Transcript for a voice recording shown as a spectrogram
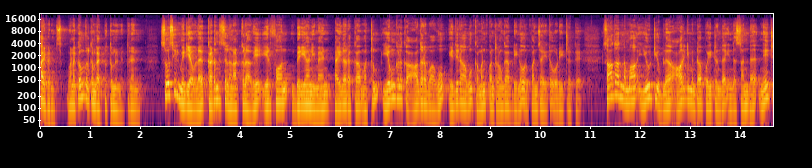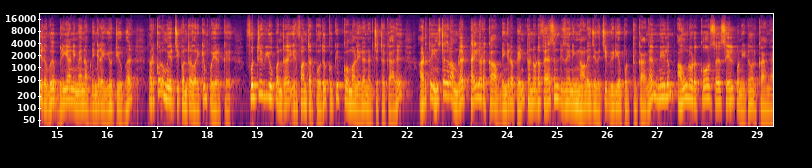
Hi friends வணக்கம். Welcome back to Tamil Mithran social மீடியாவில் கடந்த சில நாட்களாகவே இர்ஃபான் பிரியாணி மேன் டைலர் அக்கா மற்றும் இவங்களுக்கு ஆதரவாகவும் எதிராகவும் கமெண்ட் பண்ணுறவங்க அப்படின்னு ஒரு பஞ்சாயத்து ஓடிட்டுருக்கு. சாதாரணமாக யூடியூப்பில் ஆர்குமெண்ட்டாக போயிட்டு இருந்த இந்த சண்டை நேற்றிரவு பிரியாணி மேன் அப்படிங்கிற யூடியூபர் தற்கொலை முயற்சி பண்ணுற வரைக்கும் போயிருக்கு. ஃபுட் ரிவ்யூ பண்ணுற இர்ஃபான் தற்போது குக்கித் கோமாளியில் நடிச்சிட்ருக்காரு அடுத்து இன்ஸ்டாகிராமில் டைலர் அக்கா அப்படிங்கிற பெண் தன்னோட ஃபேஷன் டிசைனிங் நாலேஜை வச்சு வீடியோ போட்டிருக்காங்க. மேலும் அவங்களோட கோர்ஸை சேல் பண்ணிட்டும் இருக்காங்க.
